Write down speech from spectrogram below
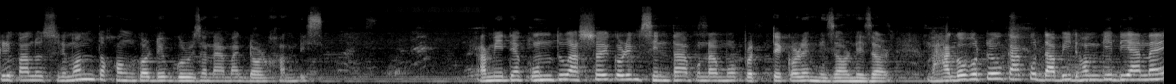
কৃপালু শ্ৰীমন্ত শংকৰদেৱ গুৰুজনে আমাক দৰ্শন দিছে। আমি এতিয়া কোনটো আশ্ৰয় কৰিম চিন্তা আপোনাৰ মোৰ প্ৰত্যেকৰে নিজৰ নিজৰ। ভাগৱতেও কাকো দাবি ধমকি দিয়া নাই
